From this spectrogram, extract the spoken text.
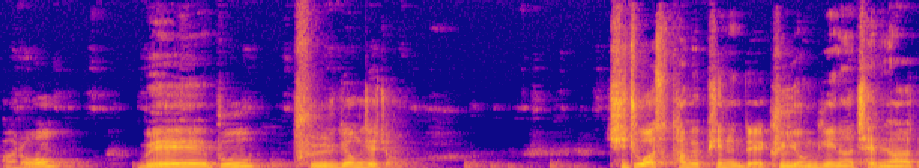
바로 외부 불경제죠. 지주 와서 담배 피는데 그 연기나 재나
